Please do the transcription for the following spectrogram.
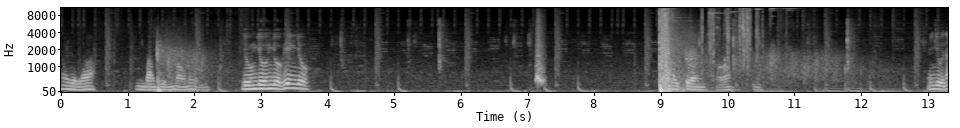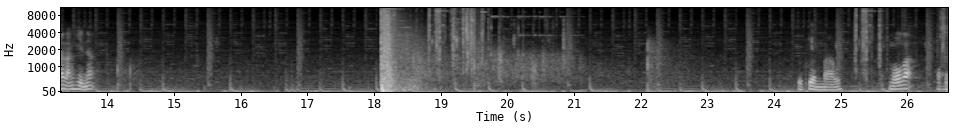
ไม่เห็นแล้วอะมันบางหินมองไม่เห็นอยู่อยู่อยู่พี่ยังอยู่ไม่เตือนอ๋อยังอยู่นะหลังหินนะ เพื่อนมาเว้ยโมกอะโอ้โห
